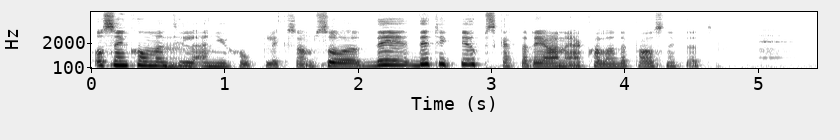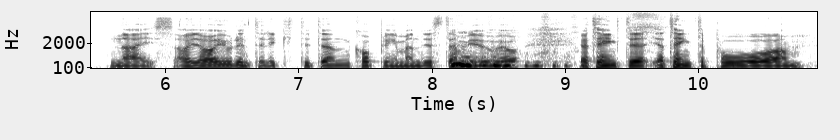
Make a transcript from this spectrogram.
Och sen kommer man till A New Hope liksom. Så det, det tyckte uppskattade jag när jag kollade på avsnittet. Nice. Ja, jag gjorde inte riktigt den kopplingen, men det stämmer ju. Jag, jag, tänkte, jag tänkte på eh,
